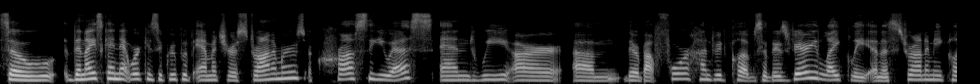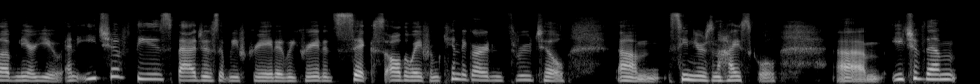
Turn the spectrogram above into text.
So the Night Sky Network is a group of amateur astronomers across the US and we are, um, there are about 400 clubs. So there's very likely an astronomy club near you. And each of these badges that we've created, we created six all the way from kindergarten through till um, seniors in high school. Um, each of them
